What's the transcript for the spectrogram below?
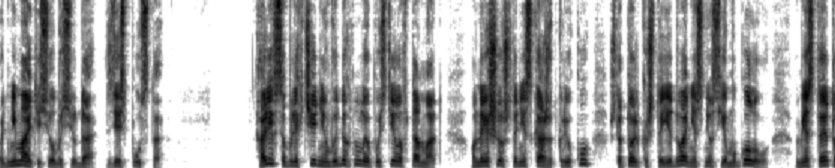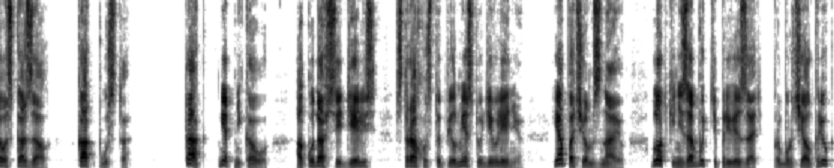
«Поднимайтесь оба сюда. Здесь пусто». Халиф с облегчением выдохнул и опустил автомат. Он решил, что не скажет Крюку, что только что едва не снес ему голову. Вместо этого сказал «Как пусто?» «Так, нет никого». «А куда все делись?» Страх уступил место удивлению. «Я почем знаю. Лодки не забудьте привязать», — пробурчал Крюк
